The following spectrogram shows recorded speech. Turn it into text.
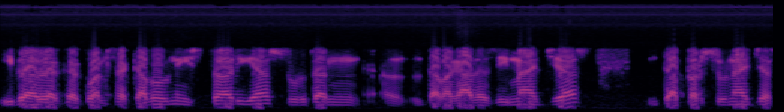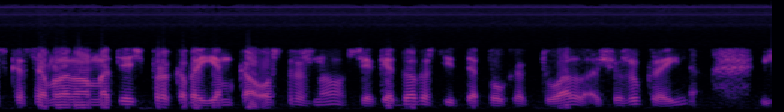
i veure que quan s'acaba una història surten de vegades imatges de personatges que semblen el mateix però que veiem que, ostres, no, si aquest va vestit d'època actual, això és Ucraïna. I,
